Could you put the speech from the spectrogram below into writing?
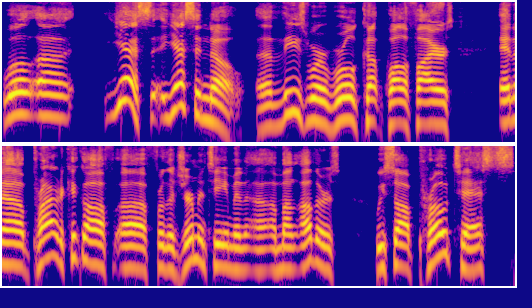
Well, uh, yes, yes, and no. Uh, these were World Cup qualifiers. And uh, prior to kickoff uh, for the German team, and uh, among others, we saw protests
